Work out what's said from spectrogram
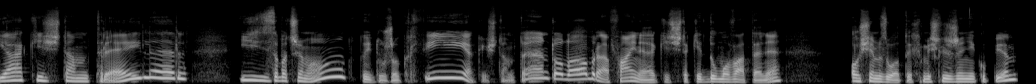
jakiś tam trailer i zobaczyłem, o tutaj dużo krwi, jakieś tam ten, to dobra, fajne, jakieś takie dumowate, nie? 8 zł. Myślisz, że nie kupiłem?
